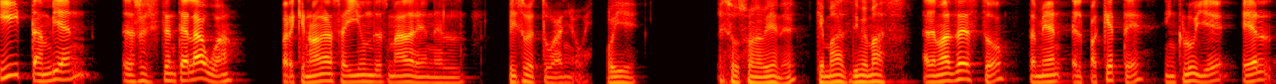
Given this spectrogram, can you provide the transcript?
Y también es resistente al agua para que no hagas ahí un desmadre en el piso de tu baño, güey. Oye, eso suena bien, ¿eh? ¿Qué más? Dime más. Además de esto, también el paquete incluye el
